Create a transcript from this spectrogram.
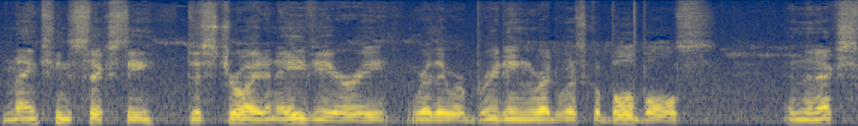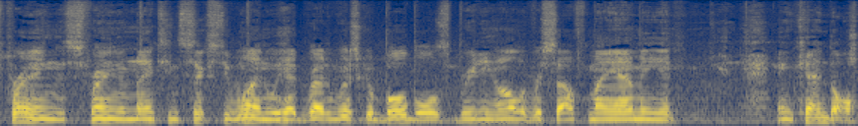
1960, destroyed an aviary where they were breeding red whiskered bulbuls. In the next spring, the spring of 1961, we had red whiskered bulbuls breeding all over South Miami and, and Kendall.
